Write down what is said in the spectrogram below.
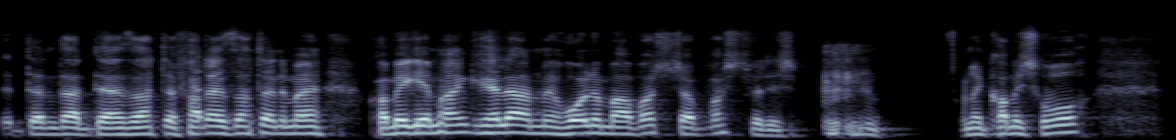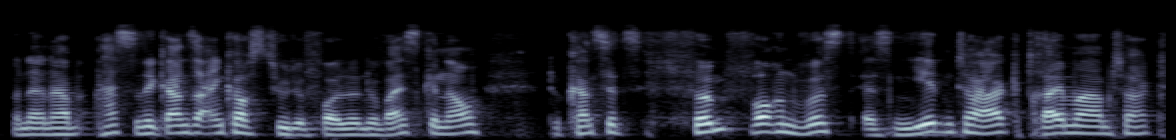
dann, dann der, sagt, der Vater sagt dann immer, komm, wir gehen mal in den Keller und wir holen mal hab Wasch für dich. Und dann komme ich hoch und dann hab, hast du eine ganze Einkaufstüte voll und du weißt genau, du kannst jetzt fünf Wochen Wurst essen, jeden Tag, dreimal am Tag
